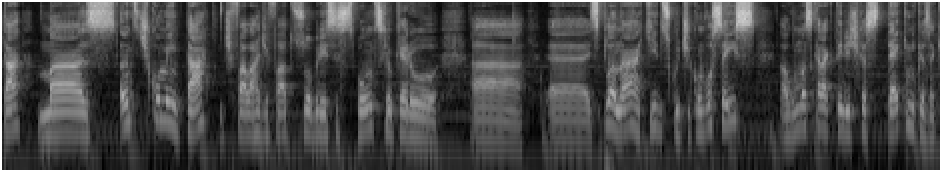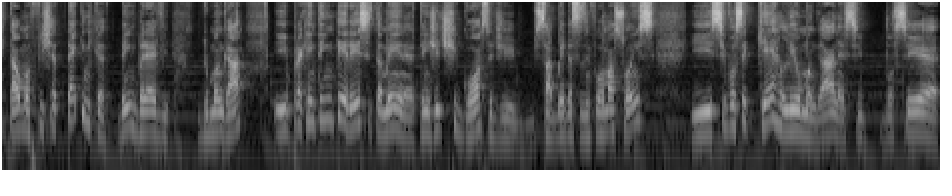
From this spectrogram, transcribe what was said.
tá? Mas antes de comentar, de falar de fato sobre esses pontos que eu quero uh, uh, explanar aqui, discutir com vocês algumas características técnicas aqui, tá? Uma ficha técnica bem breve do mangá. E para quem tem interesse também, né? Tem gente que gosta de saber dessas informações. E se você quer ler o mangá, né? Se você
